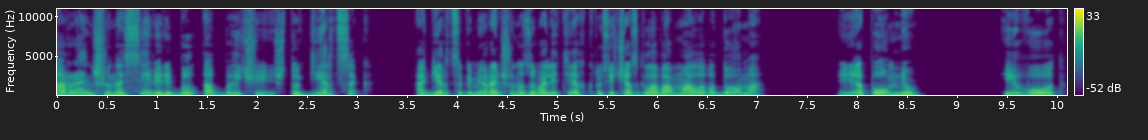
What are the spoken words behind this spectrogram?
А раньше на севере был обычай, что герцог, а герцогами раньше называли тех, кто сейчас глава малого дома, я помню. И вот,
